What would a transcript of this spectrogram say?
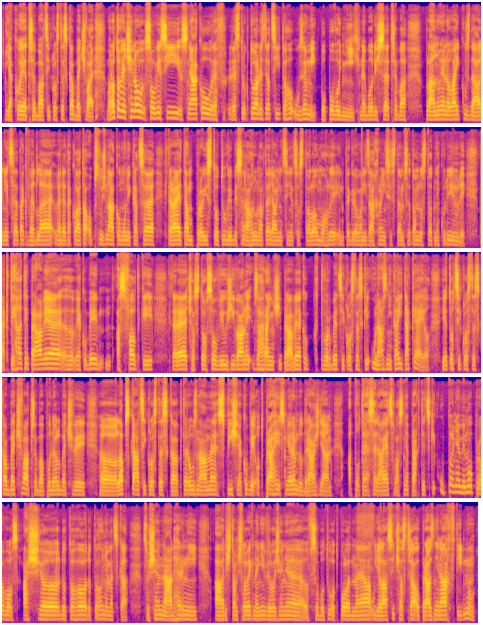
jako je třeba cyklostezka Bečvaj. Ono to většinou souvisí s nějakou restrukturalizací toho území po povodních, nebo když se třeba plánuje nový kus dálnice, tak vedle vede taková ta obslužná komunikace, která je tam pro jistotu, kdyby se náhodou na té dálnici něco stalo, mohli integrovaný záchranný systém se tam dostat někudy jinudy. Tak tyhle ty právě eh, jakoby asfaltky, které často jsou využívány v zahraničí právě jako k tvorbě cyklostezky, u nás vznikají také. Jo. Je to cyklostezka Bečva třeba podél Bečvy, uh, Lapská cyklostezka, kterou známe spíš jakoby od Prahy směrem do Drážďan a poté se dá jet vlastně prakticky úplně mimo provoz až uh, do toho, do toho Německa, což je nádherný a když tam člověk není vyloženě v sobotu odpoledne a udělá si čas třeba o prázdninách v týdnu, uh,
